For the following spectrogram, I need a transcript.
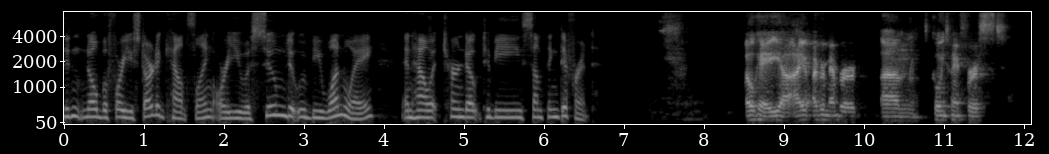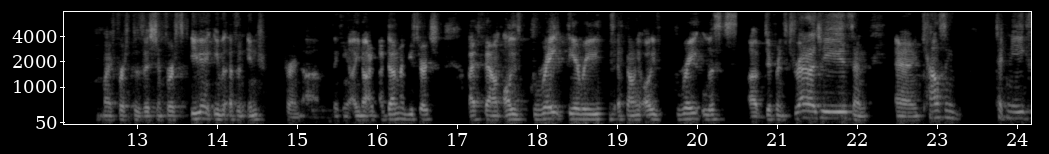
didn't know before you started counseling or you assumed it would be one way and how it turned out to be something different? Okay, yeah, I, I remember um, going to my first my first position first, even even as an intern, um, thinking, you know, I've, I've, done my research. I found all these great theories. I found all these great lists of different strategies and and counseling techniques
